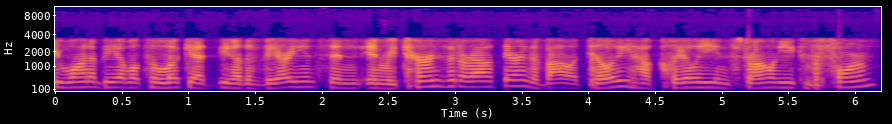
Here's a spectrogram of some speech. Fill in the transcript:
we want to be able to look at you know the variance in, in returns that are out there and the volatility, how clearly and strongly you can perform.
